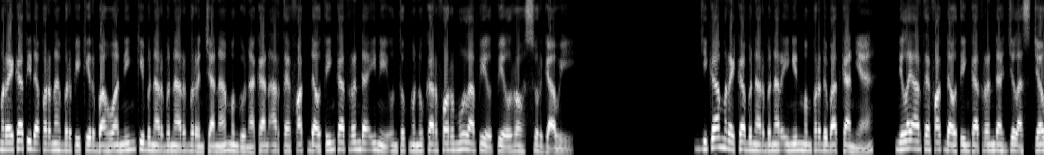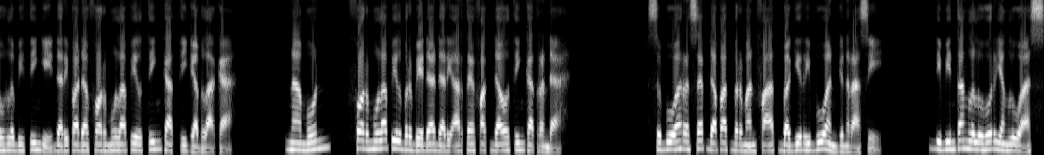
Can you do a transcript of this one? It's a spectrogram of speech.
mereka tidak pernah berpikir bahwa Ningki benar-benar berencana menggunakan artefak dao tingkat rendah ini untuk menukar formula pil-pil roh surgawi. Jika mereka benar-benar ingin memperdebatkannya, nilai artefak Dao tingkat rendah jelas jauh lebih tinggi daripada formula pil tingkat tiga belaka. Namun, formula pil berbeda dari artefak Dao tingkat rendah. Sebuah resep dapat bermanfaat bagi ribuan generasi. Di bintang leluhur yang luas,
